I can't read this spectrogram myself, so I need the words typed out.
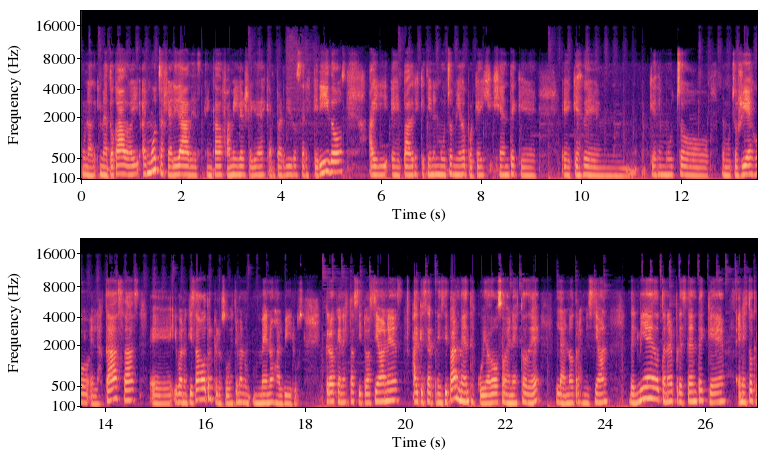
una, me ha tocado, hay, hay muchas realidades en cada familia, realidades que han perdido seres queridos, hay eh, padres que tienen mucho miedo porque hay gente que eh, que, es de, mm, que es de mucho, de riesgo en las casas eh, y bueno, quizás otros que lo subestiman menos al virus. Creo que en estas situaciones hay que ser principalmente cuidadosos en esto de la no transmisión del miedo, tener presente que en esto que,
